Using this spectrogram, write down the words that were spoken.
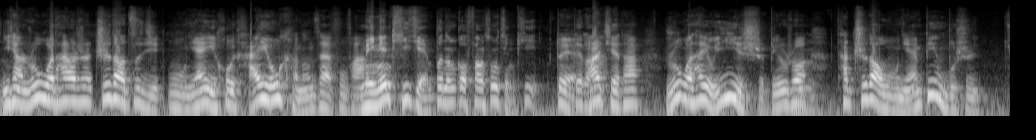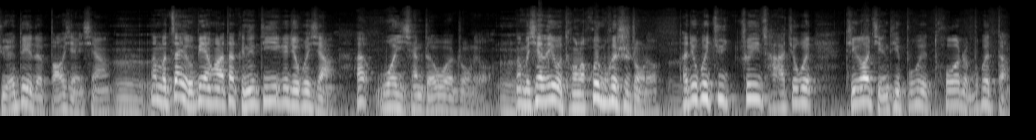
你想，如果他要是知道自己五年以后还有可能再复发，每年体检不能够放松警惕。对，对吧？而且他如果他有意识，比如说他知道五年并不是绝对的保险箱，嗯，那么再有变化，他肯定第一个就会想，哎，我以前得过肿瘤，那么现在又疼了，会不会是肿瘤？他就会去追查，就会提高警惕，不会拖着，不会等。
